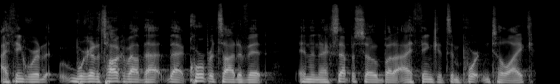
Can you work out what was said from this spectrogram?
I think we're we're going to talk about that that corporate side of it in the next episode, but I think it's important to like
